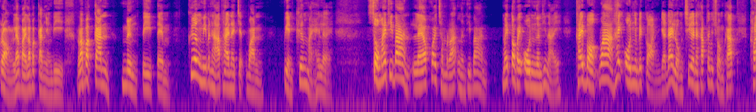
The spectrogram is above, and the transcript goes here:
กล่องและใบรับประกันอย่างดี รับประกัน 1 ปีเต็ม เครื่องมีปัญหาภายใน 7 วัน เปลี่ยนเครื่องใหม่ให้เลย ส่งให้ที่บ้านแล้วค่อยชำระเงินที่บ้าน ไม่ต้องไปโอนเงินที่ไหน ใครบอกว่าให้โอนเงินไปก่อน อย่าได้หลงเชื่อนะครับท่านผู้ชมครับ ใคร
